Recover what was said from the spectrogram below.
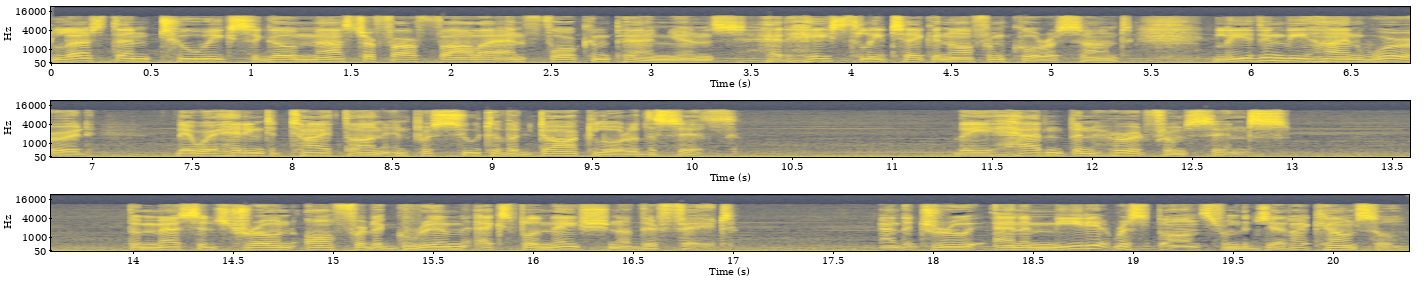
Less than two weeks ago, Master Farfalla and four companions had hastily taken off from Coruscant, leaving behind word they were heading to Tython in pursuit of a Dark Lord of the Sith. They hadn't been heard from since. The message drone offered a grim explanation of their fate, and it drew an immediate response from the Jedi Council.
